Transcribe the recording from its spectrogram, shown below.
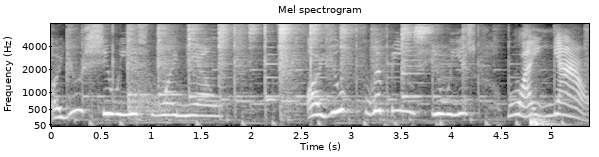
Are you serious right now? Are you flipping serious right now?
